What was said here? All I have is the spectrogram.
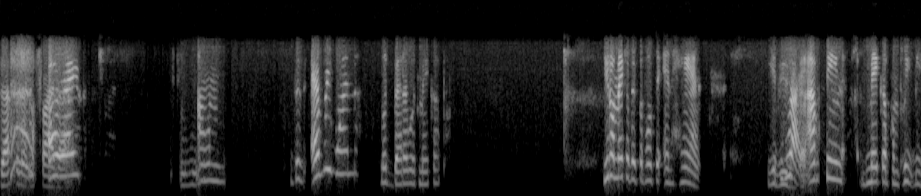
Definitely try All that. right. Mhm. Um, does everyone look better with makeup? You know, makeup is supposed to enhance your beauty. Right. I've seen makeup completely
